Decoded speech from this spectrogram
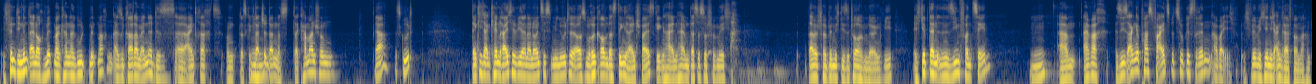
Ich finde, die nimmt einen auch mit, man kann da gut mitmachen. Also gerade am Ende, dieses äh, Eintracht und das Geklatsche Mhm. dann, das, da kann man schon, ja, ist gut. Denke ich an Ken Reichel, wie er in der 90. Minute aus dem Rückraum das Ding reinschweißt gegen Heidenheim. Das ist so für mich, damit verbinde ich diese Torhymne irgendwie. Ich gebe dann eine 7 von 10. Mhm. Ähm, einfach, sie ist angepasst, Vereinsbezug ist drin, aber ich, ich will mich hier nicht angreifbar machen.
